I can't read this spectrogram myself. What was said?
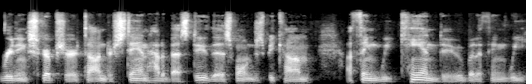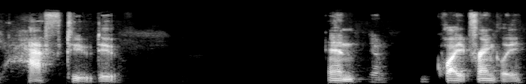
Reading scripture to understand how to best do this won't just become a thing we can do, but a thing we have to do. And yeah. quite frankly,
